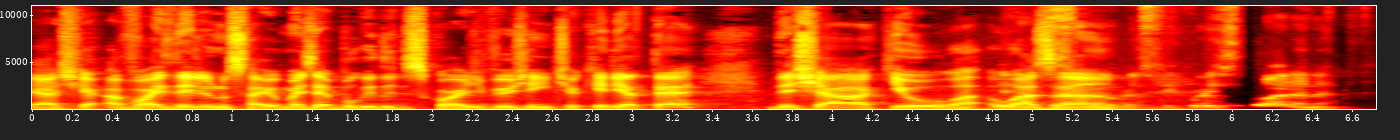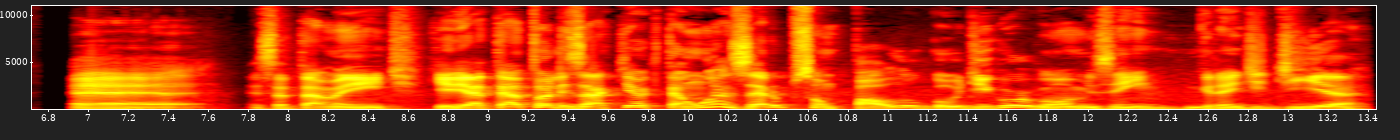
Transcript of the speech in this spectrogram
Eu acho que a voz dele não saiu, mas é bug do Discord, viu, gente? Eu queria até deixar aqui o, o Azan. Pelo menos ficou a história, né? É, exatamente. Queria até atualizar aqui, ó, que tá 1x0 pro São Paulo, gol de Igor Gomes, hein? Grande dia.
